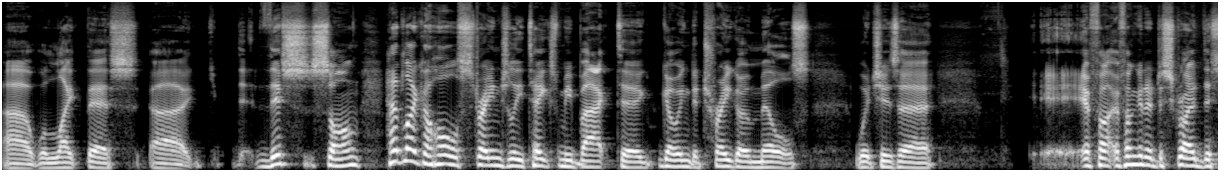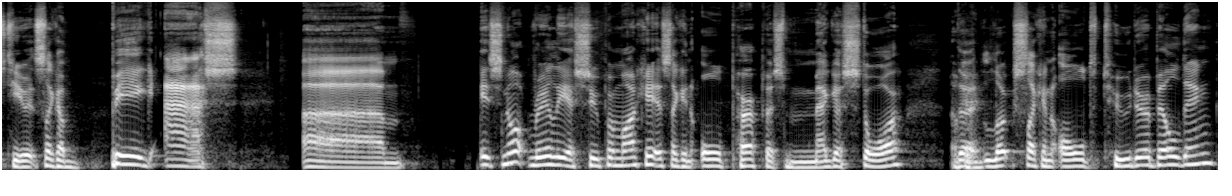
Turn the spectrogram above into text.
uh, will like this. Uh, this song, Head Like a Hole strangely takes me back to going to Trago Mills, which is a. If I if I'm gonna describe this to you, it's like a big ass. Um, it's not really a supermarket. It's like an all-purpose mega store that looks like an old Tudor building,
